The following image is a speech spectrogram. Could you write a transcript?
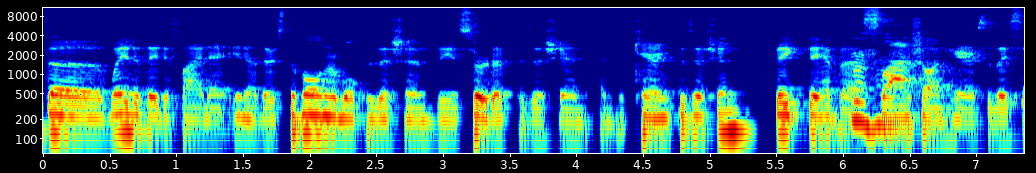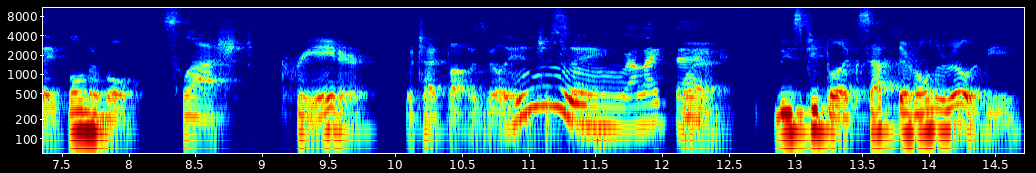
the way that they define it, you know, there's the vulnerable position, the assertive position, and the caring position. They they have a mm-hmm. slash on here, so they say vulnerable slash creator, which I thought was really Ooh, interesting. I like that. These people accept their vulnerability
